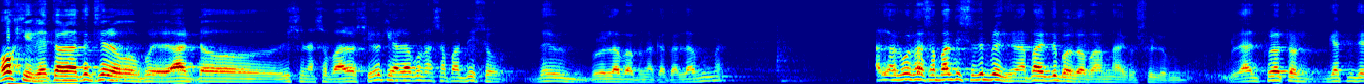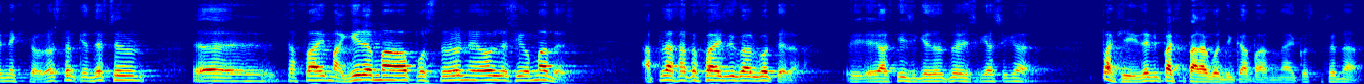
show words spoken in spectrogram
Όχι, ρε, τώρα δεν ξέρω ε, αν το ήσουν σοβαρός ή όχι, αλλά εγώ θα σου απαντήσω. Δεν προλάβαμε να καταλάβουμε. Αλλά εγώ θα σου απαντήσω, δεν πρέπει να πάρει τίποτα ο Παναθηναϊκός, φίλο μου. Δηλαδή, πρώτον, γιατί δεν έχει το ρόστερ και δεύτερον, ε, θα φάει μαγείρεμα όπως τρώνε όλες οι ομάδες. Απλά θα το φάει λίγο αργότερα. Ε, αρχίζει και το τρώει σιγά σιγά. Υπάρχει, δεν υπάρχει παραγωγικά Παναθηναϊκός πουθενά.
